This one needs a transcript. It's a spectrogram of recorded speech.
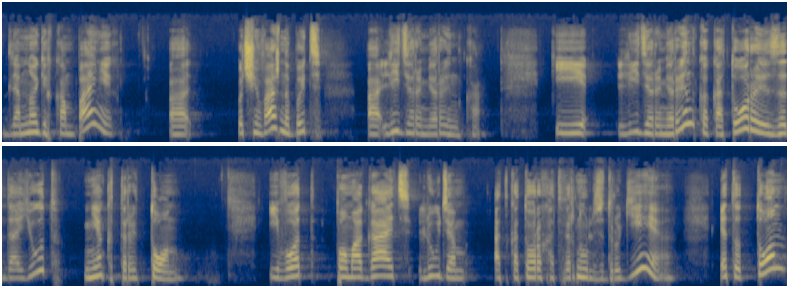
для многих компаний э, очень важно быть э, лидерами рынка. И лидерами рынка, которые задают некоторый тон. И вот помогать людям, от которых отвернулись другие, это тон,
